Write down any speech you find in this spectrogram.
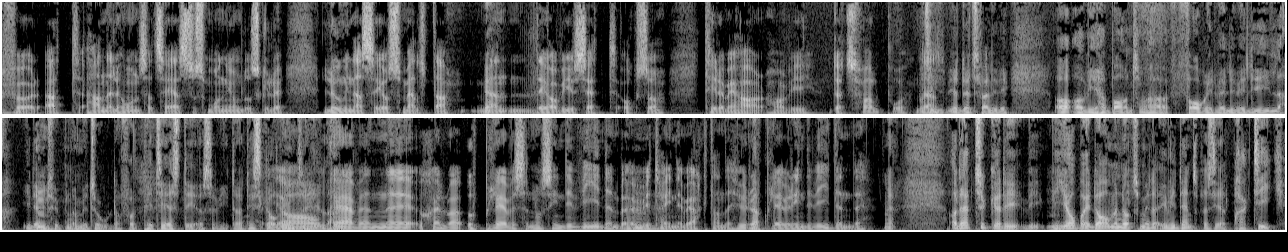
för att han eller hon så att säga så småningom då skulle lugna sig och smälta. Men det har vi ju sett också. Till och med har, har vi dödsfall på den. Precis, vi har dödsfall i det. Och, och vi har barn som har farit väldigt, väldigt illa i den Mm. typen av metoder, fått PTSD och så vidare. Det ska vi Ja, inte och heller. även eh, själva upplevelsen hos individen behöver vi Mm. ta in i beaktande. Hur Ja. upplever individen det? Och där tycker jag det, vi, vi Mm. jobbar idag med något som heter evidensbaserad praktik.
